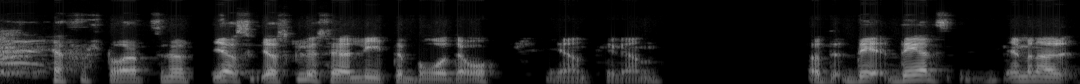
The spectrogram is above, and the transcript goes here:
jag förstår absolut. Jag, jag, skulle säga lite både och egentligen. Att de, dels, jag menar,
